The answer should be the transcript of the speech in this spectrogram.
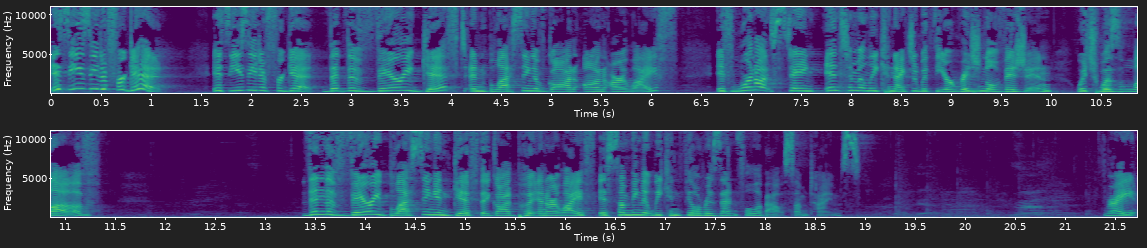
It's easy to forget. It's easy to forget that the very gift and blessing of God on our life, if we're not staying intimately connected with the original vision, which was love, then the very blessing and gift that God put in our life is something that we can feel resentful about sometimes. Right?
